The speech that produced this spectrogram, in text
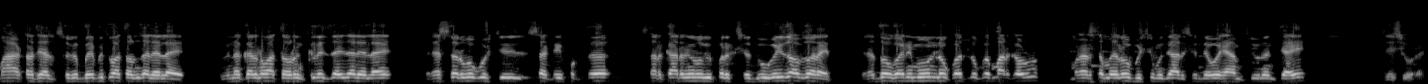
महाराष्ट्रात या सगळं भयभीत वातावरण झालेलं आहे. विनाकारण वातावरण क्लेशदायी झालेलं आहे. या सर्व गोष्टीसाठी फक्त सरकार विरोधी पक्ष दोघंही जबाबदार आहेत. त्या दोघांनी मिळून लवकरात लवकर मार्ग काढून मराठा समाजाला ओबीसी मध्ये आरक्षण द्यावं ही आमची विनंती आहे. जय शिवराय.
